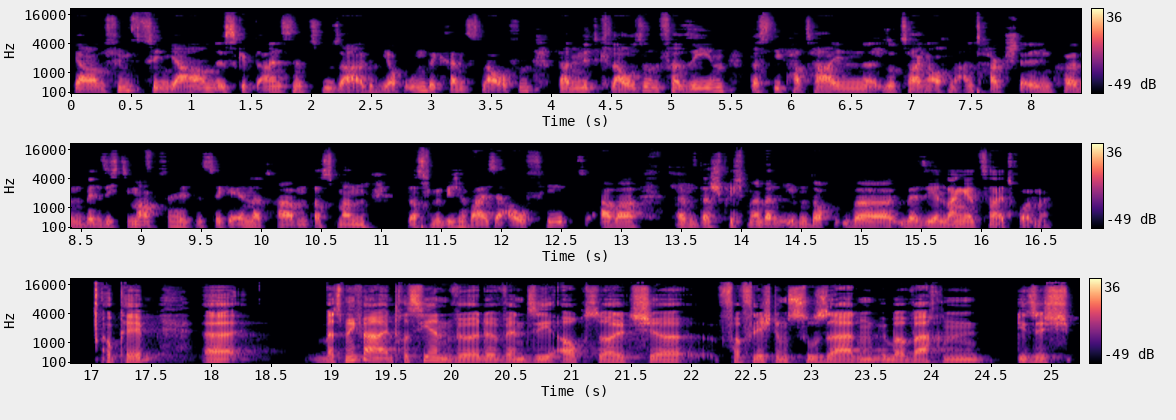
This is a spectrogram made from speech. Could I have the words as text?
Jahren, 15 Jahren. Es gibt einzelne Zusagen, die auch unbegrenzt laufen, dann mit Klauseln versehen, dass die Parteien sozusagen auch einen Antrag stellen können, wenn sich die Marktverhältnisse geändert haben, dass man das möglicherweise aufhebt. Aber ähm, da spricht man dann eben doch über, über sehr lange Zeiträume. Okay. Äh was mich mal interessieren würde, wenn Sie auch solche Verpflichtungszusagen überwachen, die sich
